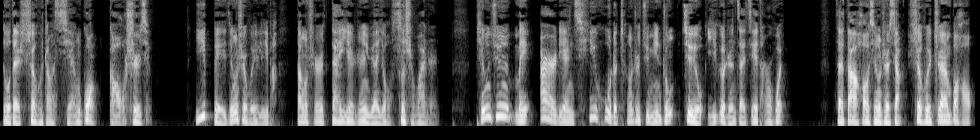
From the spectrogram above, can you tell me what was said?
都在社会上闲逛搞事情。以北京市为例吧，当时待业人员有四十万人，平均每二点七户的城市居民中就有一个人在街头混。在大号形势下，社会治安不好，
